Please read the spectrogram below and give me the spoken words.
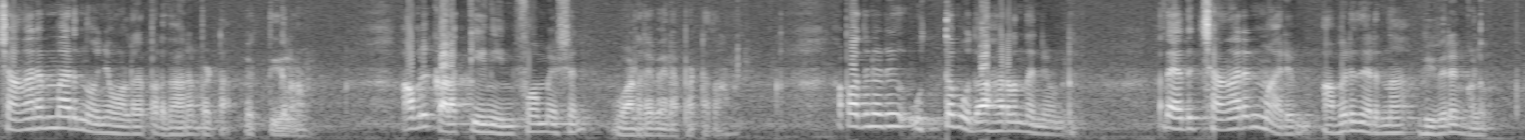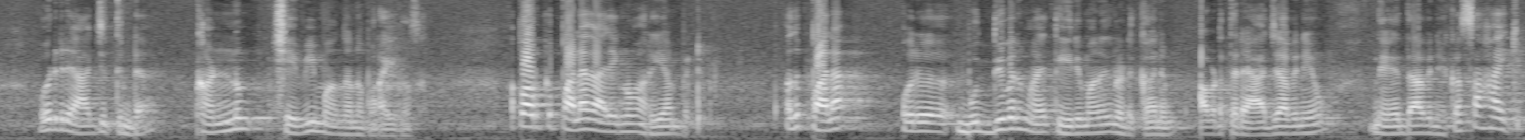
ചാരന്മാരെന്ന് പറഞ്ഞാൽ വളരെ പ്രധാനപ്പെട്ട വ്യക്തികളാണ്. അവർ കളക്ട് ചെയ്യുന്ന ഇൻഫോർമേഷൻ വളരെ വിലപ്പെട്ടതാണ്. അപ്പോൾ അതിനൊരു ഉത്തമ ഉദാഹരണം തന്നെയുണ്ട്. അതായത് ചാരന്മാരും അവർ തരുന്ന വിവരങ്ങളും ഒരു രാജ്യത്തിന്റെ കണ്ണും ചെവിയുമാണെന്നാണ് പറയുന്നത്. അപ്പോൾ അവർക്ക് പല കാര്യങ്ങളും അറിയാൻ പറ്റും. അത് പല ഒരു ബുദ്ധിപരമായ തീരുമാനങ്ങൾ എടുക്കാനും അവിടുത്തെ രാജാവിനെയോ നേതാവിനെയൊക്കെ സഹായിക്കും.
